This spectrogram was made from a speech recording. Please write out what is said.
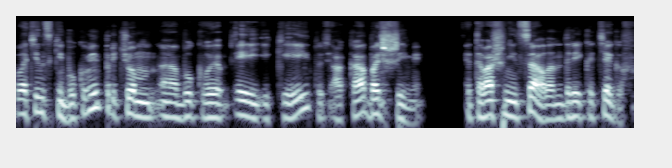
латинскими буквами, причем а, буквы A и K, то есть АК, большими. Это ваш инициал, Андрей Котегов.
